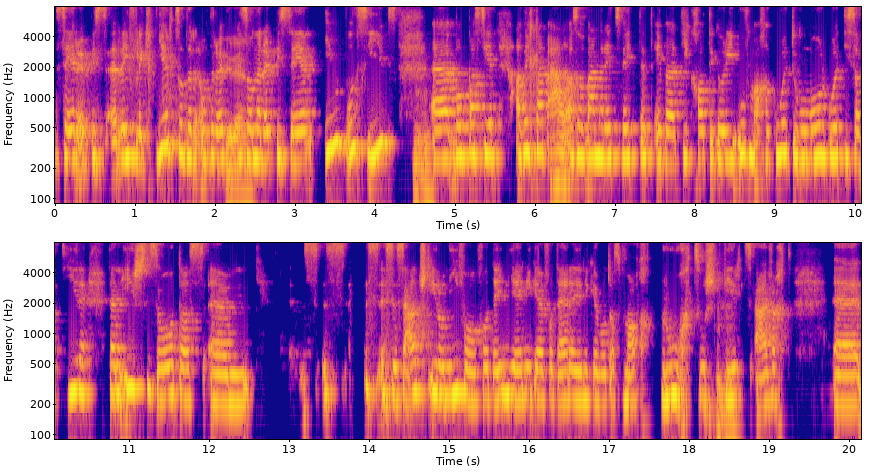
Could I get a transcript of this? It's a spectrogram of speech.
sehr etwas reflektiert oder, oder etwas, ja. sondern etwas sehr Impulsives, mhm. äh, was passiert. Aber ich glaube auch, also wenn wir jetzt wettet, eben die Kategorie aufmachen, guter Humor, gute Satire, dann ist es so, dass ähm, es, es, es, eine Selbstironie von, von demjenigen, von derjenigen, der das macht, braucht. Sonst mhm. wird es einfach äh,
